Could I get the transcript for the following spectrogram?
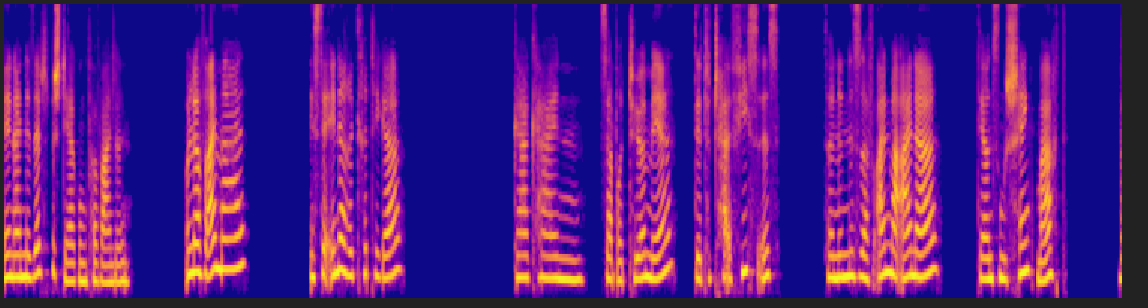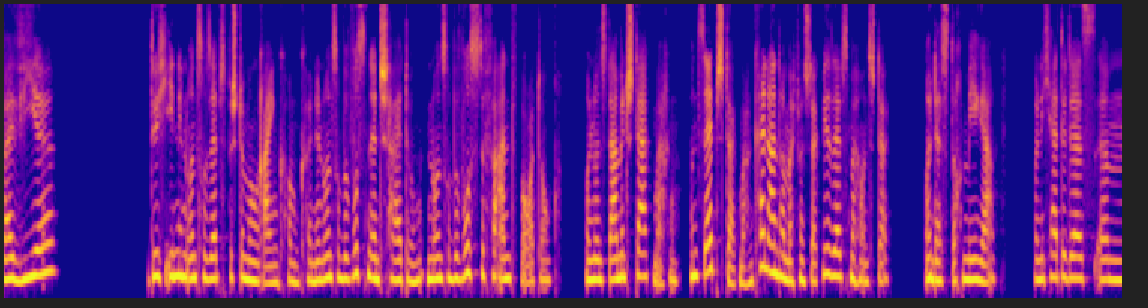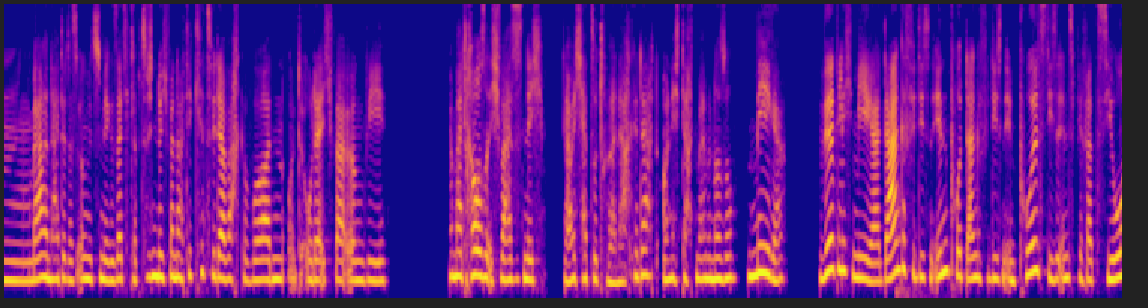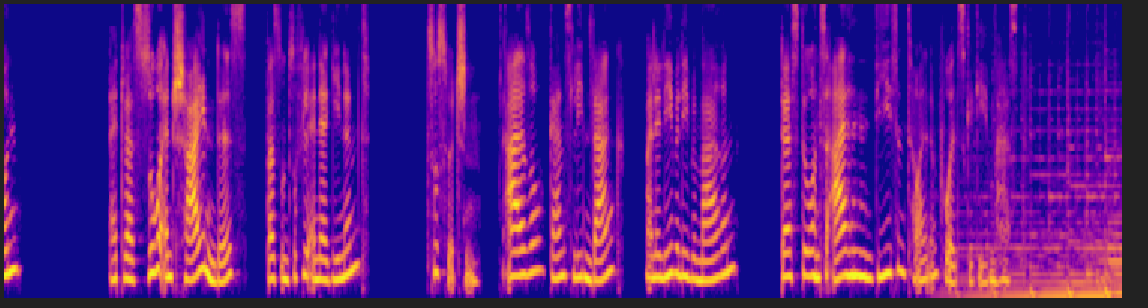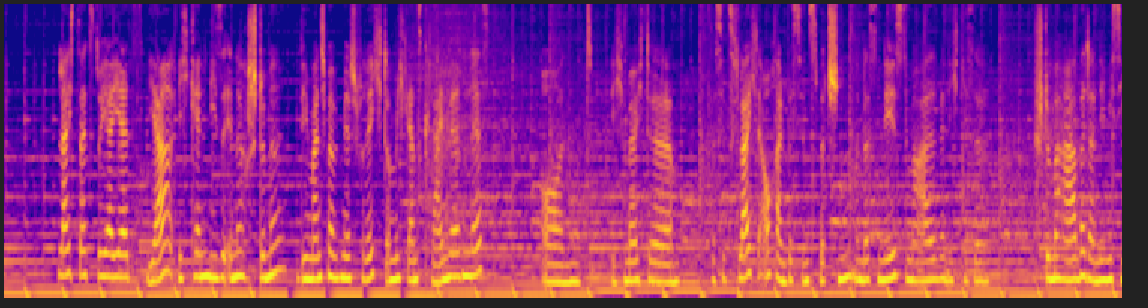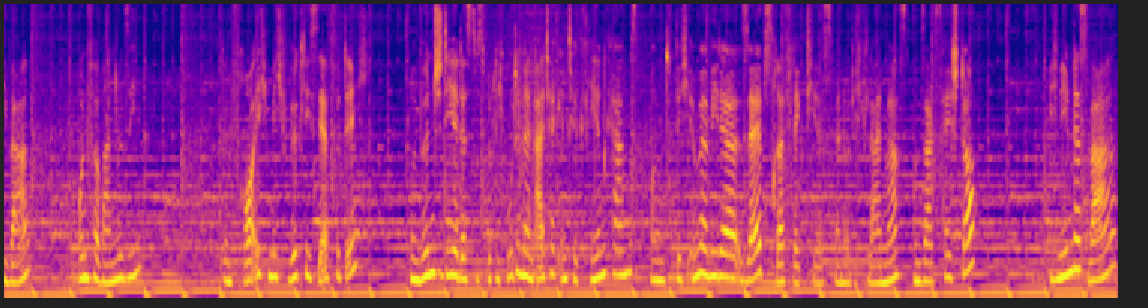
in eine Selbstbestärkung verwandeln. Und auf einmal ist der innere Kritiker gar kein Saboteur mehr, der total fies ist, sondern es ist auf einmal einer, der uns ein Geschenk macht, weil wir durch ihn in unsere Selbstbestimmung reinkommen können, in unsere bewussten Entscheidungen, in unsere bewusste Verantwortung und uns damit stark machen, uns selbst stark machen. Kein anderer macht uns stark, wir selbst machen uns stark. Und das ist doch mega. Und ich hatte das, ähm, Maren hatte das irgendwie zu mir gesagt, ich glaube, zwischendurch waren auch die Kids wieder wach geworden und, oder ich war irgendwie mal draußen, ich weiß es nicht. Aber ich hatte so drüber nachgedacht und ich dachte mir immer nur so, mega, Wirklich mega. Danke für diesen Input, danke für diesen Impuls, diese Inspiration. Etwas so Entscheidendes, was uns so viel Energie nimmt, zu switchen. Also ganz lieben Dank, meine liebe, liebe Maren, dass du uns allen diesen tollen Impuls gegeben hast. Vielleicht sagst du ja jetzt, ja, ich kenne diese innere Stimme, die manchmal mit mir spricht und mich ganz klein werden lässt. Und ich möchte das jetzt vielleicht auch ein bisschen switchen und das nächste Mal, wenn ich diese Stimme habe, dann nehme ich sie wahr und verwandle sie. Dann freue ich mich wirklich sehr für dich und wünsche dir, dass du es wirklich gut in deinen Alltag integrieren kannst und dich immer wieder selbst reflektierst, wenn du dich klein machst und sagst, hey, stopp, ich nehme das wahr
